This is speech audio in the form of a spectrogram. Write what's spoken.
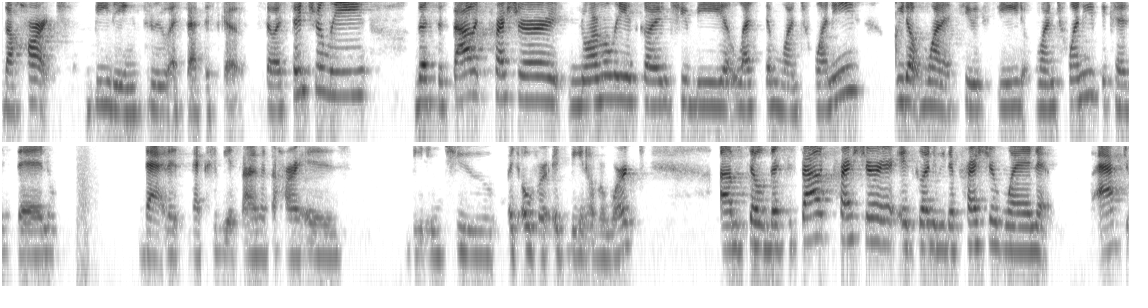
the heart beating through a stethoscope. So essentially, the systolic pressure normally is going to be less than 120. We don't want it to exceed 120 because then that that could be a sign that the heart is beating too it's over it's being overworked. Um, so the systolic pressure is going to be the pressure when after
